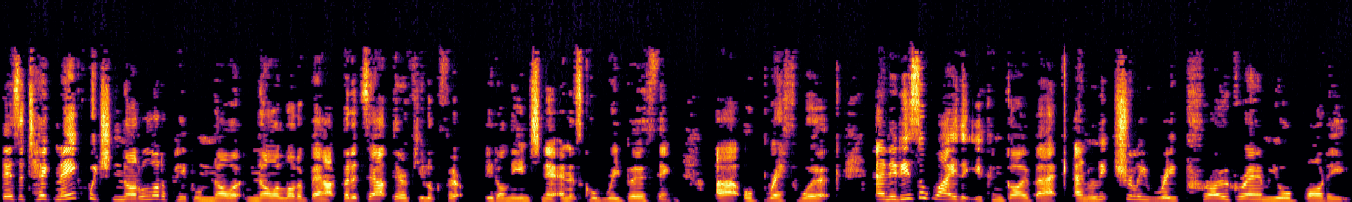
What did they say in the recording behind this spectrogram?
there's a technique which not a lot of people know, know a lot about, but it's out there if you look for it on the internet and it's called rebirthing, uh, or breath work. And it is a way that you can go back and literally reprogram your body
